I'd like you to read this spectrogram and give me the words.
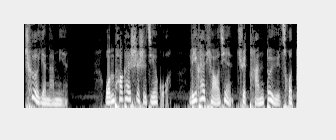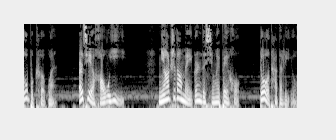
彻夜难眠。我们抛开事实结果，离开条件去谈对与错都不客观。而且也毫无意义。你要知道，每个人的行为背后都有他的理由。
